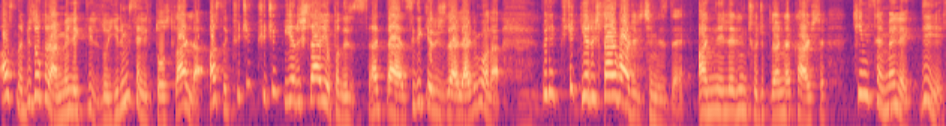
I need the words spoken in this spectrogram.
Aslında biz o kadar melek değiliz. O 20 senelik dostlarla aslında küçük küçük yarışlar yapılırız. Hatta silik yarışı derler değil mi ona? Böyle küçük yarışlar vardır içimizde. Annelerin çocuklarına karşı. Kimse melek değil.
